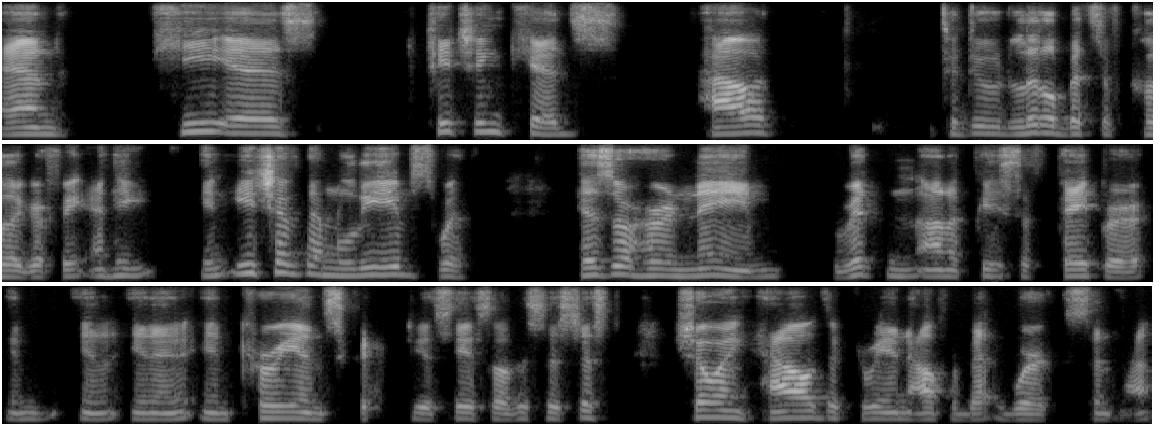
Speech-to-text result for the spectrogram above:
And he is teaching kids how to do little bits of calligraphy. And he, in each of them, leaves with his or her name written on a piece of paper in, in, in, a, in Korean script. You see, so this is just showing how the Korean alphabet works and, how,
